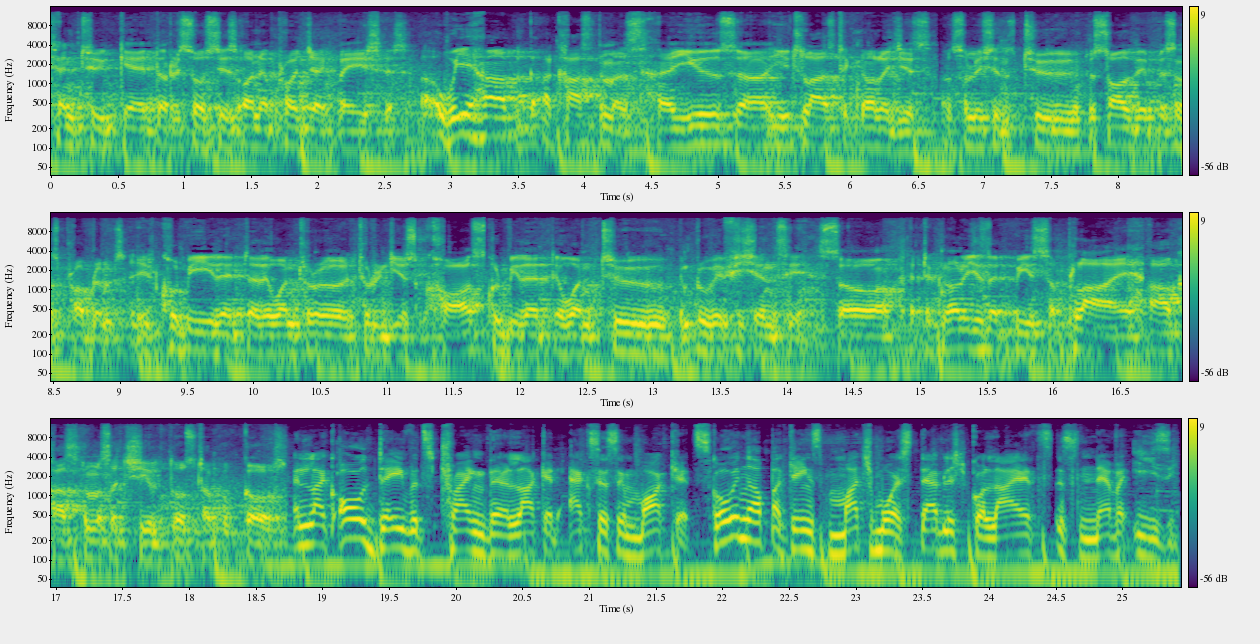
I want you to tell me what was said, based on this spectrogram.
tend to get the resources on a project basis. Uh, we help customers uh, use uh, utilize technologies uh, solutions to, to solve their business problems. It could be that uh, they want to, to reduce costs. Could be that they want to improve efficiency. So the technologies that we supply, our customers achieve those type of goals. And like all Davids trying their luck at accessing markets, going up against much more established Goliaths is never easy.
